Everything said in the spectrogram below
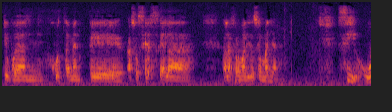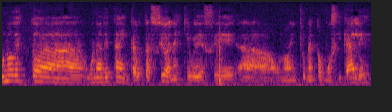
que puedan justamente asociarse a la, a la formalización mañana. Sí, uno de una de estas incautaciones que obedece a unos instrumentos musicales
